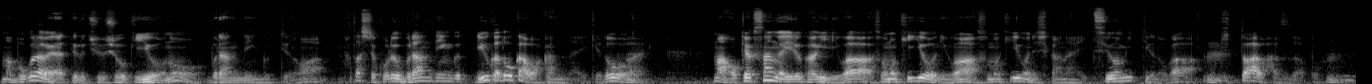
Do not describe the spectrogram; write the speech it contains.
まあ、僕らがやってる中小企業のブランディングっていうのは果たしてこれをブランディングっていうかどうかは分かんないけど、はい。まあお客さんがいる限りはその企業にはその企業にしかない強みっていうのがうん。きっとあるはずだと、うん。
